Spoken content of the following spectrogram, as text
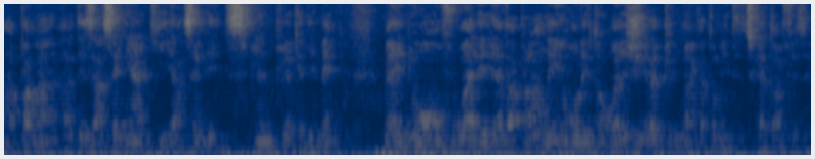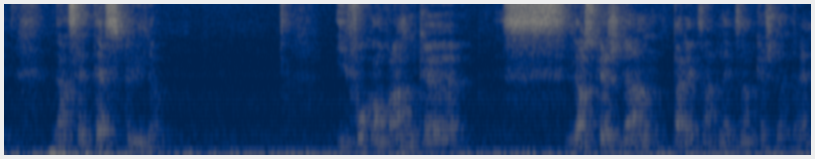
en parlant à des enseignants qui enseignent des disciplines plus académiques. Mais nous, on voit l'élève apprendre et on rétroagit rapidement quand on est éducateur physique. Dans cet esprit-là, il faut comprendre que lorsque je donne, par exemple, l'exemple que je donnerais,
